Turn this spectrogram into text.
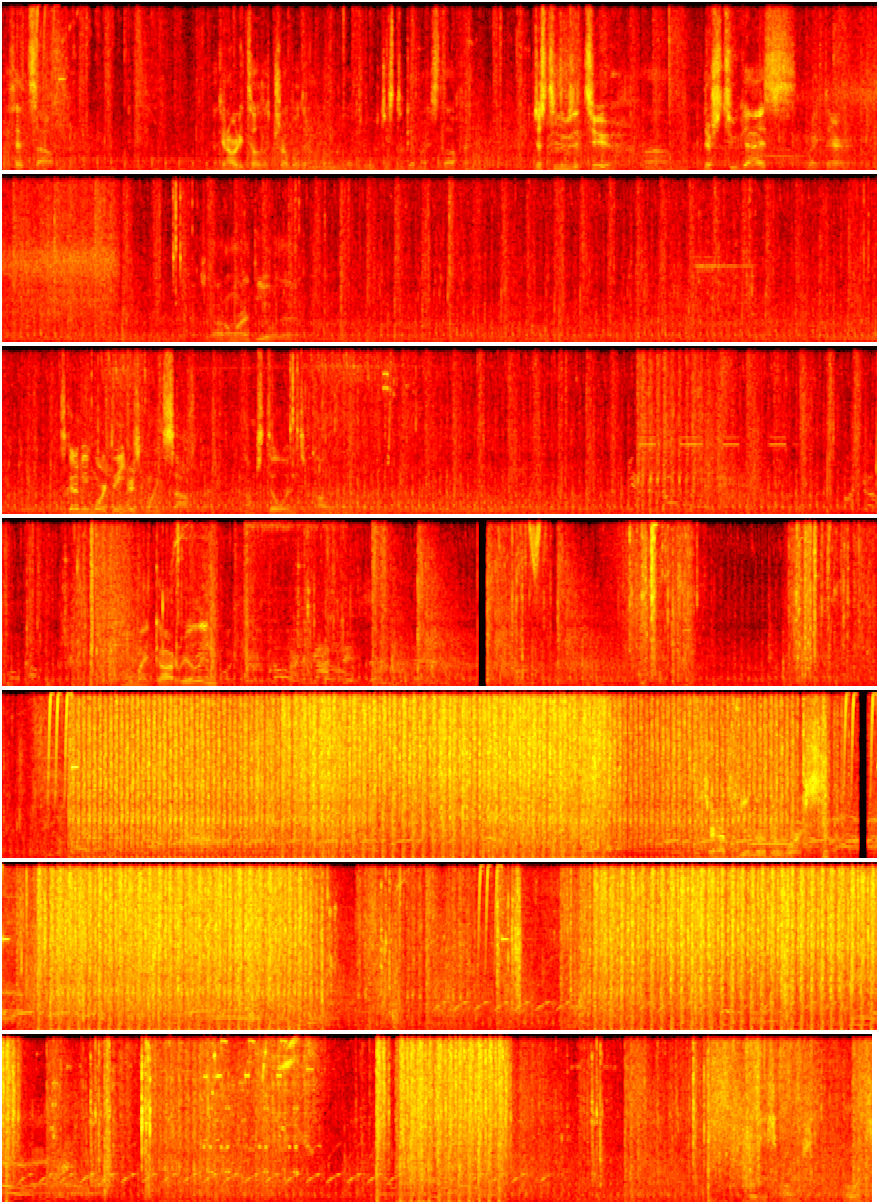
Let's head south. I can already tell the trouble that I'm going to go through just to get my stuff, and just to lose it too. Um, there's two guys right there. So I don't want to deal with that. It's gonna be more dangerous going south, but I'm still willing to call it. My god, really? It turned out to be a little bit worse. What is this orange stuff? Oh, it's.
